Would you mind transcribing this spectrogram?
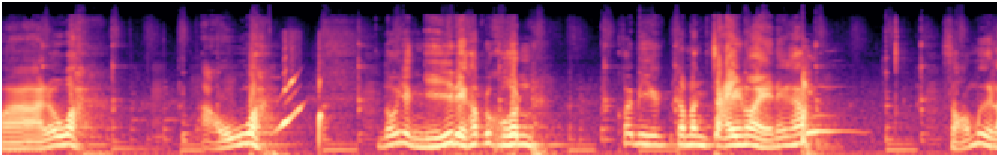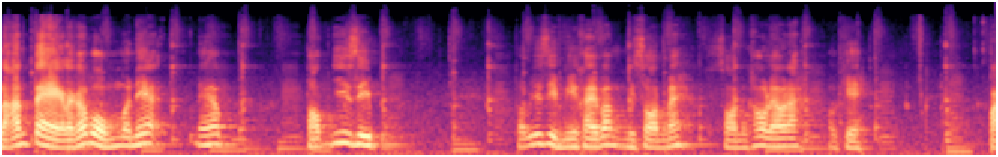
มาแล้ววะเอาวะต้องอย่างนี้เลยครับทุกคนค่อยมีกำลังใจหน่อยนะครับสองหมื่นล้านแตกแล้วครับผมวันนี้นะครับท็อปยี่สิบท็อปยี่สิบมีใครบ้างมีซอนไหมซอนเข้าแล้วนะโอเค ไป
